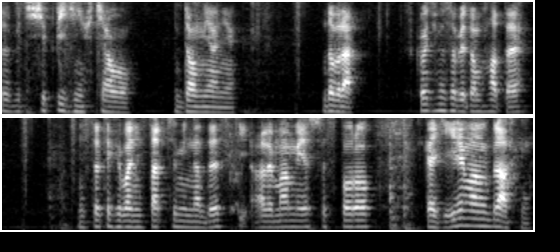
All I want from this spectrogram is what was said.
Żeby ci się pić nie chciało. Domianie. Dobra, skończmy sobie tą chatę. Niestety chyba nie starczy mi na deski, ale mamy jeszcze sporo... Czekajcie, ile mamy blachy?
